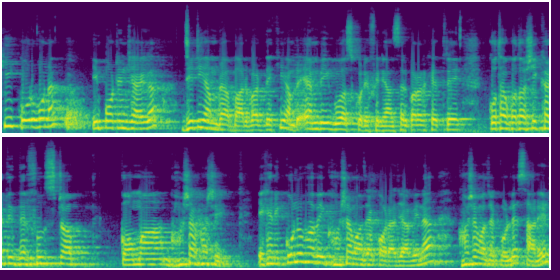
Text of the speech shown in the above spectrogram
কি করব না? ইম্পর্টেন্ট জায়গা, যেটি আমরা বারবার দেখি, আমরা অ্যাম্বিগুয়াস করে ফেলি আনসার করার ক্ষেত্রে। কোথাও কোথাও শিক্ষার্থীদের ফুল স্টপ কমা ঘষাঘষি। এখানে কোনোভাবেই ঘষা মাজা করা যাবে না। ঘষা মাজা করলে স্যারের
